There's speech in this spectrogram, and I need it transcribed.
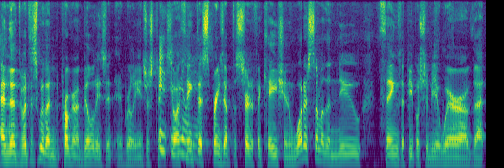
And then, but this with the programmability is it- it really interesting. It- it So I think is. this brings up the certification. What are some of the new things that people should be aware of that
